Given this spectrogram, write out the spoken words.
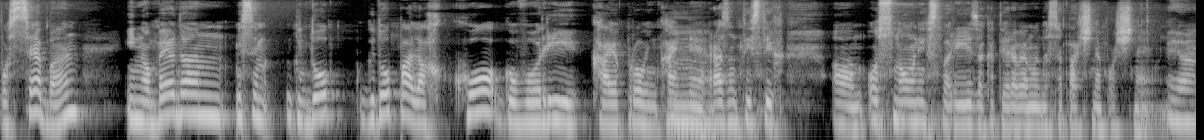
poseben, in obeden, mislim, kdo, kdo pa lahko govori, kaj je prav in kaj ne, mm. razen tistih um, osnovnih stvari, za katere vemo, da se pač ne počnejo. Ne. Ja.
